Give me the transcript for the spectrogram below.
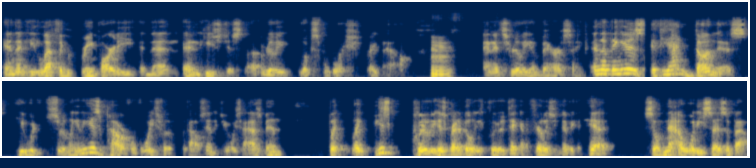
And then he left the Green Party, and then and he's just uh, really looks foolish right now, mm. and it's really embarrassing. And the thing is, if he hadn't done this, he would certainly. And he is a powerful voice for the Palestinians. He always has been, but like his clearly his credibility is clearly taken a fairly significant hit. So now what he says about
